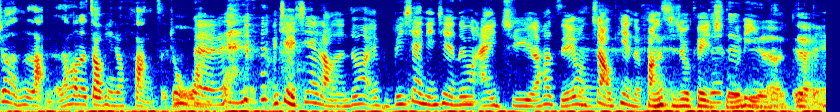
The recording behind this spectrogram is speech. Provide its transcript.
就很懒了，然后那照片就放着，就忘了。而且现在老人都用 FB，现在年轻人都用 IG，然后直接用照片的方式就可以处理了。对，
